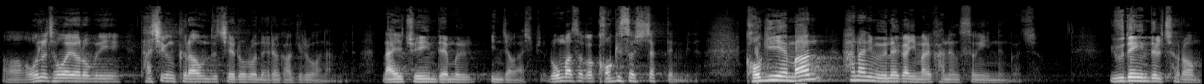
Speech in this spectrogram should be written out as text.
어, 오늘 저와 여러분이 다시금 그라운드 제로로 내려가기를 원합니다. 나의 죄인됨을 인정하십시오. 로마서가 거기서 시작됩니다. 거기에만 하나님 은혜가 임할 가능성이 있는 거죠. 유대인들처럼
